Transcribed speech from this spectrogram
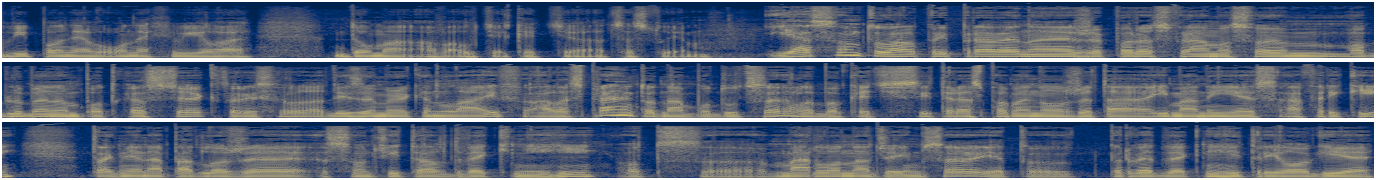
vyplňa voľné chvíle doma a v aute, keď e, cestujem. Ja som tu mal pripravené, že porozprávam o svojom obľúbenom podcaste, ktorý sa volá This American Life, ale spravím to na budúce, lebo keď si teraz spomenul, že tá Imani je z Afriky, tak mne napadlo, že som čítal dve knihy od e, Marlona Jamesa. Je to prvé dve knihy trilógie.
